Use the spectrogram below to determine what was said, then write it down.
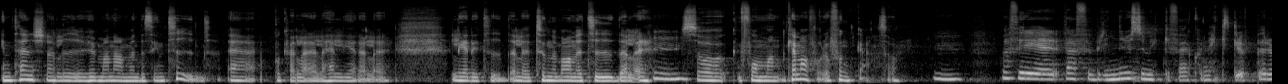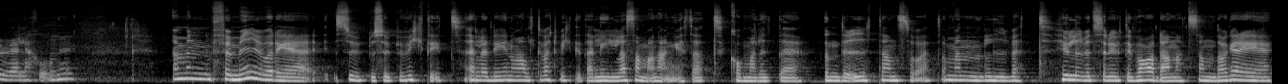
intentional i hur man använder sin tid eh, på kvällar eller helger eller ledig tid eller tunnelbanetid eller mm. så får man, kan man få det att funka. Så. Mm. Varför, är, varför brinner du så mycket för connect-grupper och relationer? Ja, men för mig var det super, super viktigt. Eller det har nog alltid varit viktigt, det lilla sammanhanget, att komma lite under ytan. Så att, ja, men livet, hur livet ser ut i vardagen. Att söndagar är,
